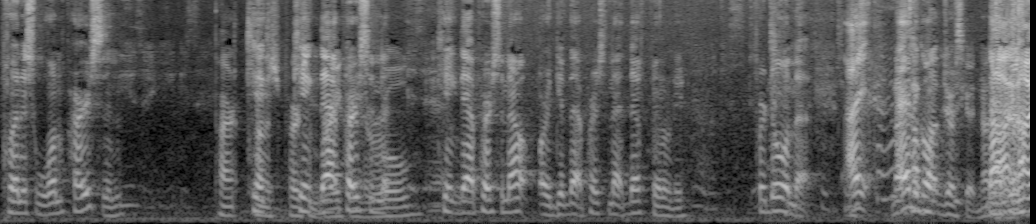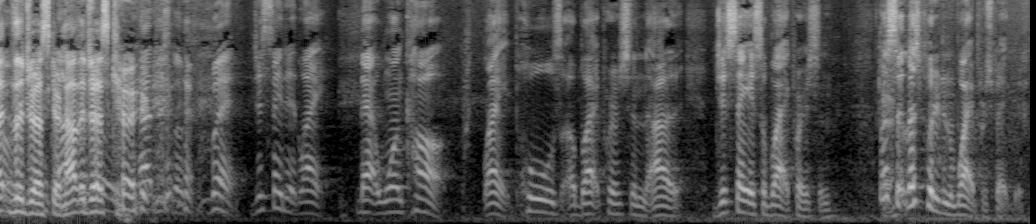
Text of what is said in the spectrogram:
Punish one person Pun- kick, punish person kick that person the rule. kick that person out or give that person that death penalty for doing that. I, ain't- I Not ain't talking gonna- about dress code. Not, Not Not, not the dress code. Not the dress not code. dress code, But just say that like that one cop like pulls a black person out. Just say it's a black person. Let's let's put it in a white perspective.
